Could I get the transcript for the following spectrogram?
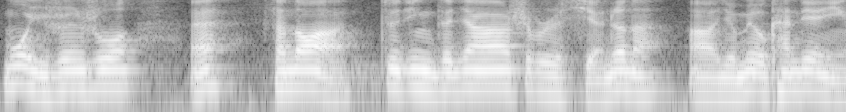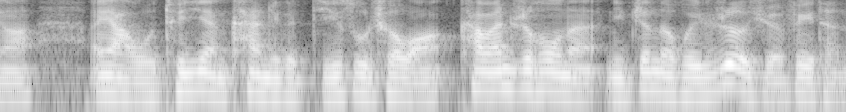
莫雨生说：“哎，三刀啊，最近在家是不是闲着呢？啊，有没有看电影啊？哎呀，我推荐看这个《极速车王》，看完之后呢，你真的会热血沸腾。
